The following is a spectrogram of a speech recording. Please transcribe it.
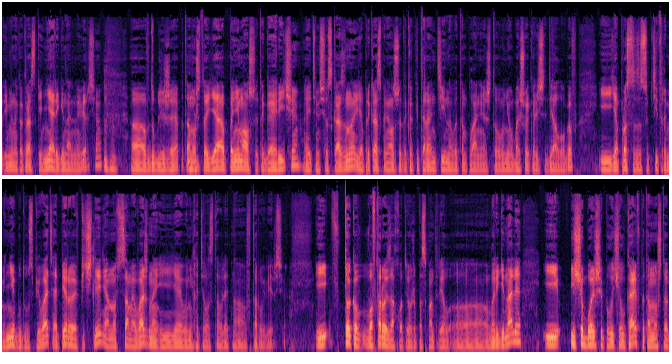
именно как раз-таки не оригинальную версию э, в дубляже, потому что я понимал, что это Гай Ричи, этим все сказано. Я прекрасно понял, что это как и Тарантино в этом плане, что у него большое количество диалогов, и я просто за субтитрами не буду успевать. А первое впечатление, оно самое важное, и я его не хотел оставлять на вторую версию. И в, только во второй заход я уже посмотрел э, в оригинале, и еще больше получил кайф, потому что,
